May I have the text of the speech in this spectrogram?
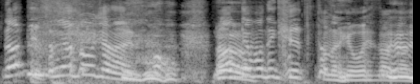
だってそりゃそうじゃないですか、何でもできるって言ったのよさん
